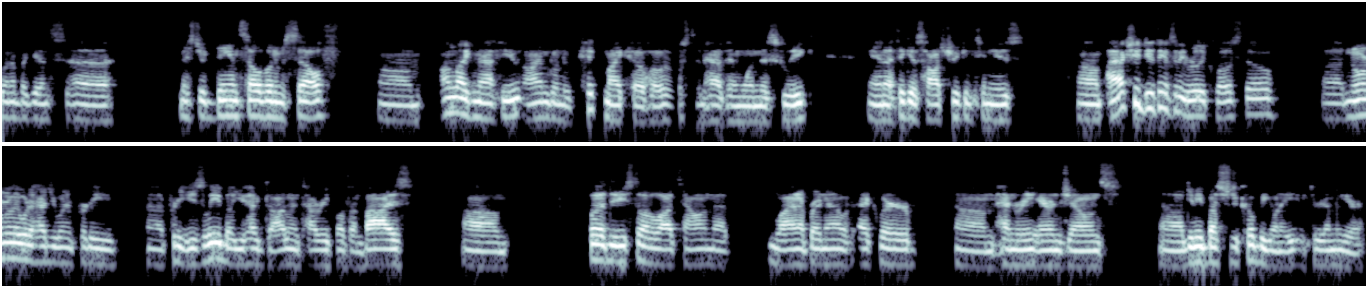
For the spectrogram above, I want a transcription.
going up against uh, Mr. Dan Sullivan himself. Um, unlike Matthew, I'm going to pick my co-host and have him win this week, and I think his hot streak continues. Um, I actually do think it's gonna be really close, though. Uh, normally, would have had you win pretty uh, pretty easily, but you had Godwin and Tyreek both on buys. Um, but you still have a lot of talent in that lineup right now with Ekeler, um, Henry, Aaron Jones. Uh, give me Buster Jacoby going eight and three on the year.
